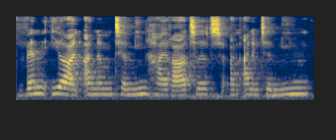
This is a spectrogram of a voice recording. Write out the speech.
wenn ihr an einem Termin heiratet, an einem Termin,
